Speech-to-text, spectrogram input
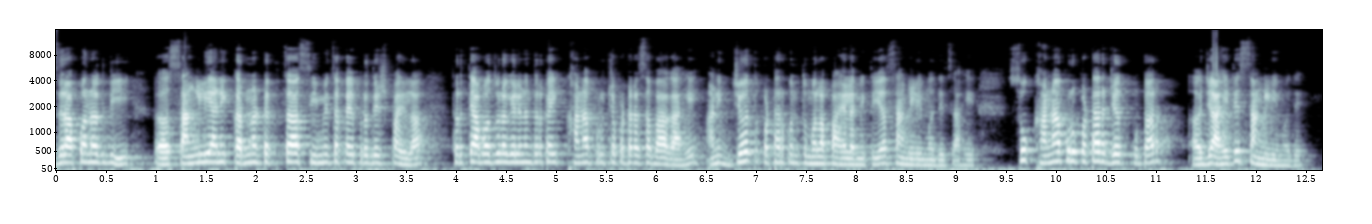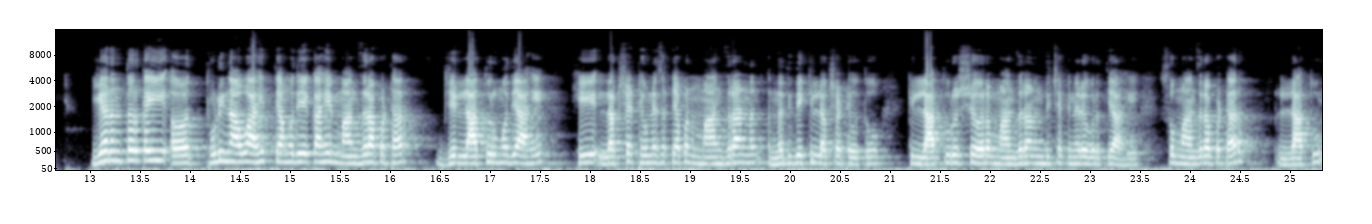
जर आपण अगदी सांगली आणि कर्नाटकचा सीमेचा काही प्रदेश पाहिला तर त्या बाजूला गेल्यानंतर काही खानापूरच्या पठाराचा भाग आहे आणि जत पठार पण तुम्हाला पाहायला मिळते. या सांगलीमध्येच आहे. सो खानापूर पठार जत पठार जे आहे ते सांगलीमध्ये. यानंतर काही थोडी नावं आहेत. त्यामध्ये एक आहे मांजरा पठार जे लातूरमध्ये आहे. हे लक्षात ठेवण्यासाठी आपण मांजरा न नदी देखील लक्षात ठेवतो की लातूर शहर मांजरा नदीच्या किनाऱ्यावरती आहे. सो मांजरा पठार लातूर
